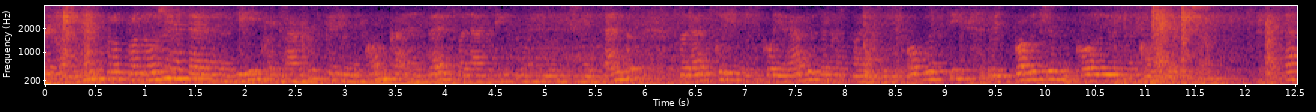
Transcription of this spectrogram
питання про продовження терміну дії контракту з керівником КНП Свалявський стоматологічний центр Свалявської міської ради Закарпатської області Рідковичем Миколою Миколаївичем. Так,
